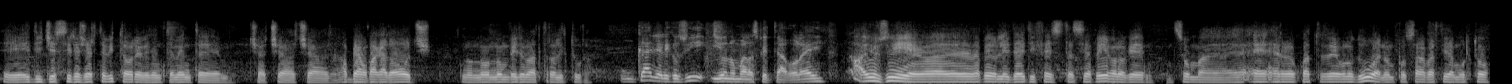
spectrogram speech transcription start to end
e di gestire certe vittorie, evidentemente cioè, cioè, cioè, abbiamo pagato oggi, non, non, non vedo un'altra lettura. Un Cagliari così io non me l'aspettavo, lei? No, io sì, eh, le idee di festa, si sapevano che insomma eh, erano 4-3-1-2, non può essere una partita molto,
